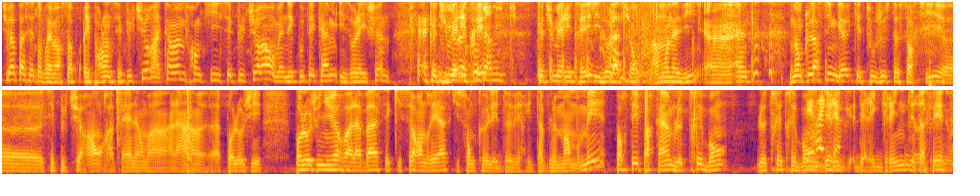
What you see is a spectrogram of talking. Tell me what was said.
Tu vas passer ton premier morceau. Mais parlons de Sepultura quand même, Francky. Sepultura, on vient d'écouter quand même Isolation, que tu mériterais thermique. que tu mériterais, l'isolation, à mon avis. Euh, un- donc leur single qui est tout juste sorti, euh, Sepultura, on rappelle, on va là, euh, Apollo, Polo Junior à la basse et Kisser Andreas, qui sont que les deux véritablement, mais porté par quand même le très bon, le très très bon Derek. Derrick, Green, tout à fait, Green, ouais,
